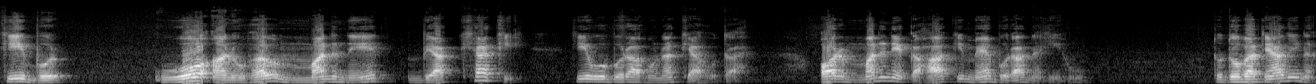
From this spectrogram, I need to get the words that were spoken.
कि वो अनुभव मन ने व्याख्या की कि वो बुरा होना क्या होता है? और मन ने कहा कि मैं बुरा नहीं हूँ। तो दो बातें आ गई ना।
